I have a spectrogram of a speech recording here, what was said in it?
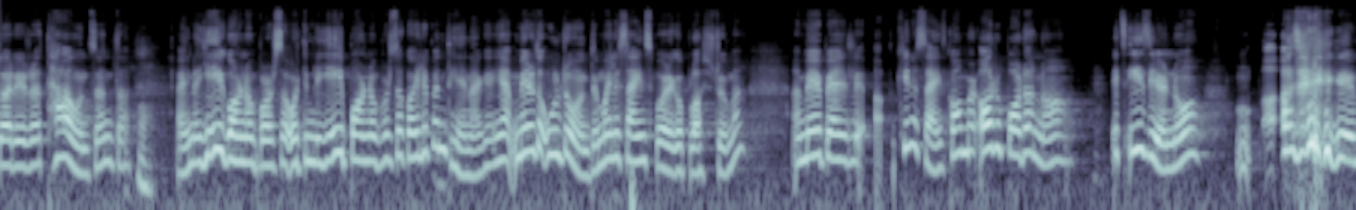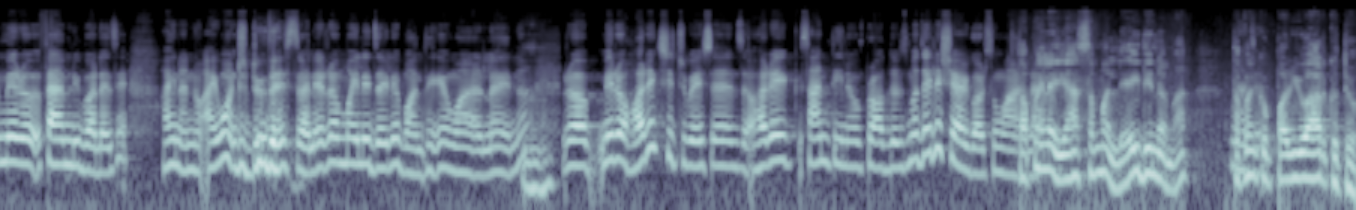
गरेर थाहा हुन्छ नि त। होइन यही गर्नुपर्छ ओ तिमीले यही पढ्नुपर्छ कहिले पनि थिएन क्या। यहाँ मेरो त उल्टो हुन्थ्यो। मैले साइन्स पढेको प्लस टूमा। मेरो पेरेन्टले "अ, किन साइन्स? कमर्स अरू पढ न। इट्स इजियर नो अझै के मेरो फ्यामिलीबाट चाहिँ होइन no I want to do this भनेर मैले जहिले भन्थेँ क्या उहाँहरूलाई होइन। र मेरो हरेक सिचुएसन्स हरेक सानतिनो प्रब्लम्स म जहिले सेयर गर्छु उहाँहरूलाई। तपाईँलाई यहाँसम्म ल्याइदिनमा तपाईँको परिवारको त्यो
